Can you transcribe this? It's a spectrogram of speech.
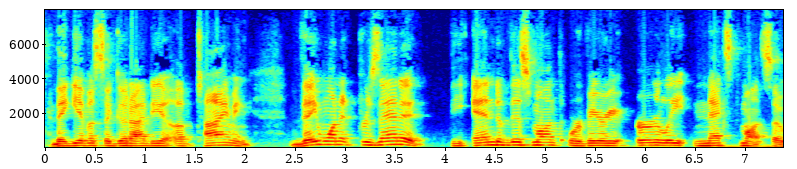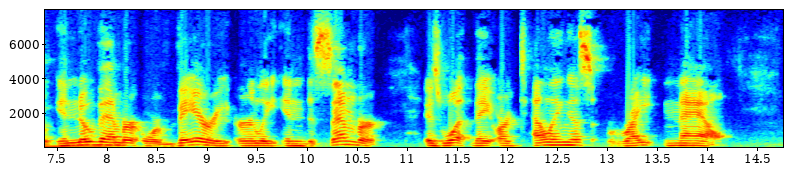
they give us a good idea of timing. They want it presented the end of this month or very early next month. So in November or very early in December is what they are telling us right now.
